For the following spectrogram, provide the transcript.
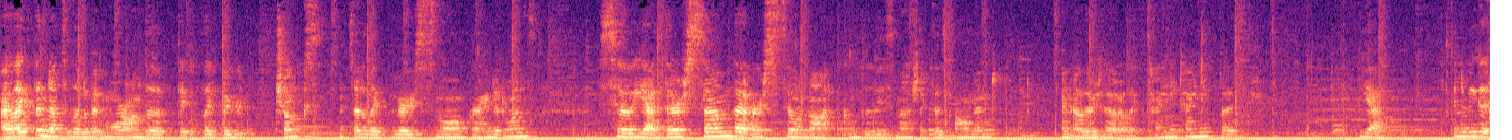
I like the nuts a little bit more on the thick, like bigger chunks instead of like very small grinded ones. So yeah, there's some that are still not completely smashed like this almond and others that are like tiny tiny, but yeah, it's gonna be good.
